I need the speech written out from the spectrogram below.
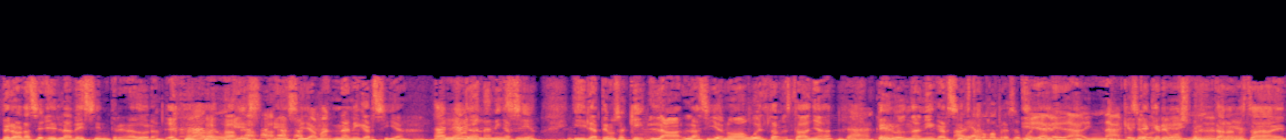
Pero ahora se- es la desentrenadora. Ah, me gusta. Es- eh, se llama Nani García. Ah, Se Nani. García. Y la tenemos aquí. La, la silla no da vuelta, está dañada. Ah, claro. Pero Nani García Había está. poco presupuesto. y le da y nada que y se te queremos presentar a nuestra eh,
